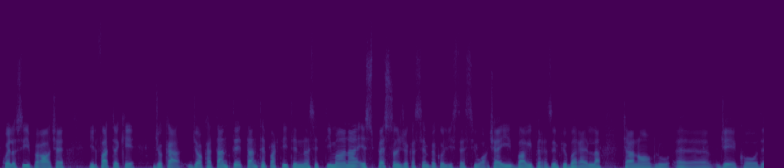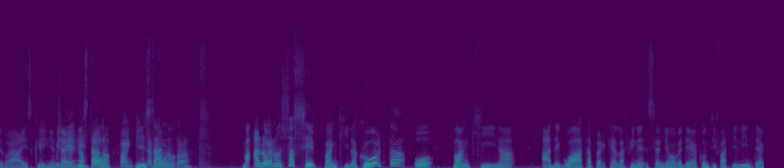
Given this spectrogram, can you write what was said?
Quello sì, però cioè, il fatto è che gioca, gioca tante, tante partite in una settimana e spesso le gioca sempre con gli stessi uomini, cioè i vari per esempio Barella, Cialanoglu, eh, Geco, De Vrij, Skriniar, cioè è gli stanno... panchina stanno- corta. Ma allora non so se panchina corta o panchina adeguata perché alla fine se andiamo a vedere a conti fatti l'Inter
